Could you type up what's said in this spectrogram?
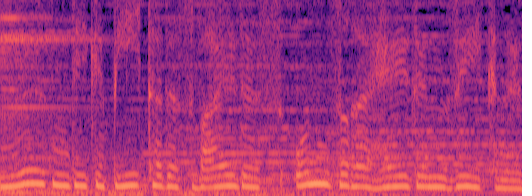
Mögen die Gebieter des Waldes unsere Heldin segnen.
